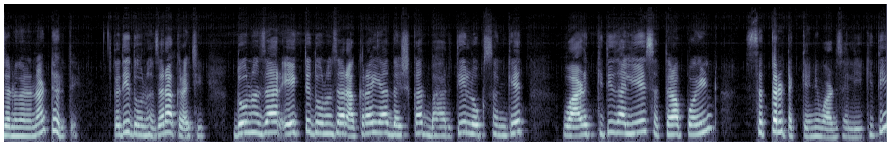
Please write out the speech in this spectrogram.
जनगणना ठरते. कधी? दोन हजार अकराची. दोन हजार एक ते दोन हजार अकरा या दशकात भारतीय लोकसंख्येत वाढ किती झाली आहे सतरा पॉईंट सत्तर टक्क्यांनी वाढ झाली आहे किती?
